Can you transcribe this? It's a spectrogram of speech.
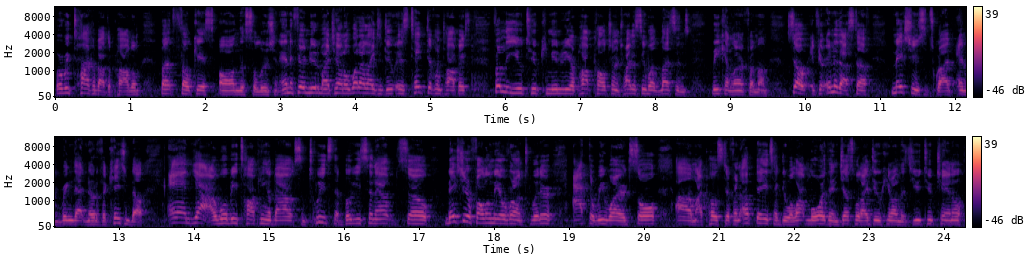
where we talk about the problem, but focus on the solution. And if you're new to my channel, what I like to do is take different topics from the YouTube community or pop culture and try to see what lessons we can learn from them. So if you're into that stuff, make sure you subscribe and ring that notification bell. And yeah, I will be talking about some tweets that Boogie sent out, so make sure you're following me over on Twitter, at The Rewired Soul. Um, I post different updates. I do a lot more than just what I do here on this YouTube channel.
